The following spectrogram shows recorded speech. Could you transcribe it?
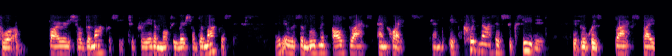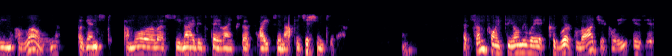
for a biracial democracy, to create a multiracial democracy. It was a movement of blacks and whites, and it could not have succeeded if it was blacks fighting alone against a more or less united phalanx of whites in opposition to them at some point, the only way it could work logically is if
